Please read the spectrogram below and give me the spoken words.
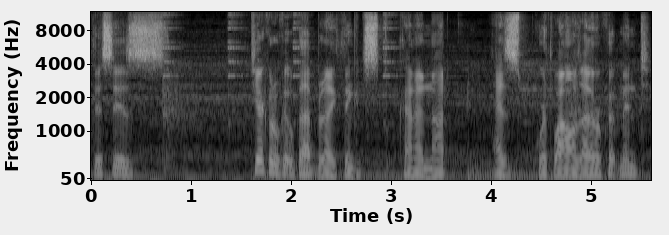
This is... Tear could equip that, but I think it's kind of not as worthwhile as other equipment.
